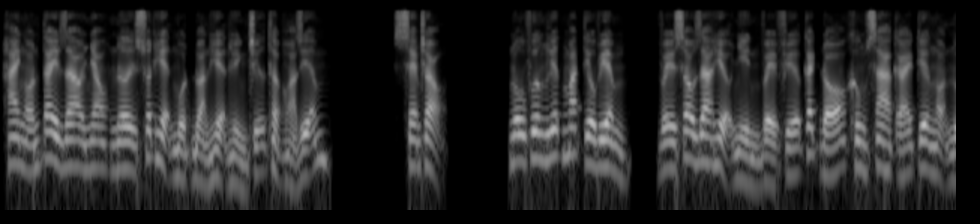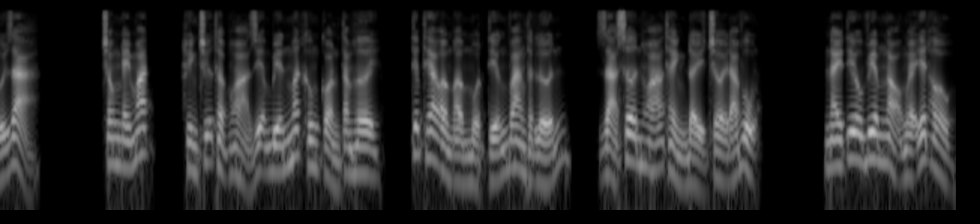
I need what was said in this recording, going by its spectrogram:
hai ngón tay giao nhau nơi xuất hiện một đoàn hiện hình chữ thập hỏa diễm. Xem trọng. Ngô phương liếc mắt tiêu viêm, về sau ra hiệu nhìn về phía cách đó không xa cái kia ngọn núi giả. Trong nháy mắt, hình chữ thập hỏa diễm biến mất không còn tăm hơi, tiếp theo ầm ầm một tiếng vang thật lớn, giả sơn hóa thành đầy trời đá vụn. Này tiêu viêm ngạo nghệ yết hầu,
